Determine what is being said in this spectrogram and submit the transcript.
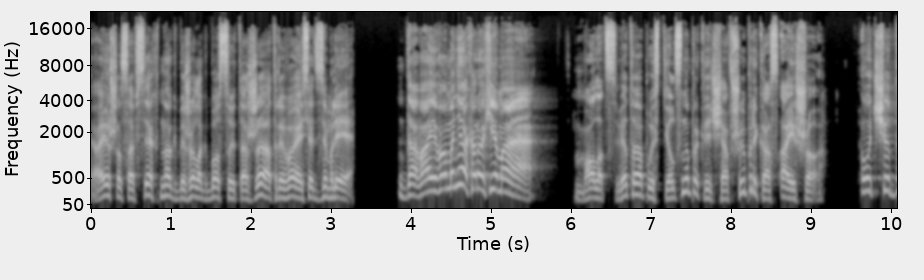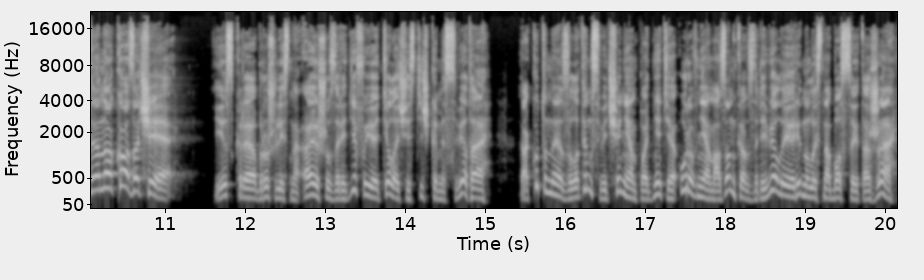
Аиша со всех ног бежала к боссу этажа, отрываясь от земли. «Давай его мне, Харухима!» Молот света опустился на прокричавший приказ Айшу. «Учидено Козучи!» Искры обрушились на Айшу, зарядив ее тело частичками света. Окутанная золотым свечением поднятия уровня, амазонка взревела и ринулась на босса этажа,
